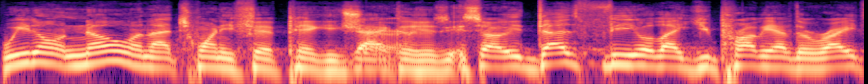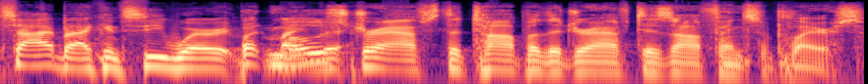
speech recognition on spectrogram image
We don't know on that 25th pick exactly. who's So it does feel like you probably have the right side, but I can see where it But most be. drafts, the top of the draft is offensive players.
